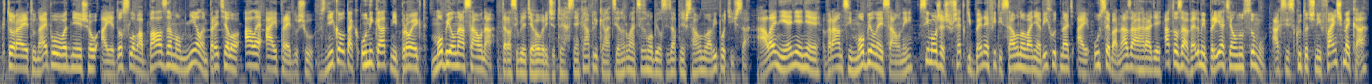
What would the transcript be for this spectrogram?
ktorá je tu najpôvodnejšou a je doslova balzamom nielen nielen pre telo, ale aj pre dušu. Vznikol tak unikátny projekt Mobilná sauna. Teraz si budete hovoriť, že to je asi nejaká aplikácia, normálne cez mobil si zapneš saunu a vypotíš sa. Ale nie, nie, nie. V rámci mobilnej sauny si môžeš všetky benefity saunovania vychutnať aj u seba na záhrade a to za veľmi priateľnú sumu. Ak si skutočný fajnšmeka,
